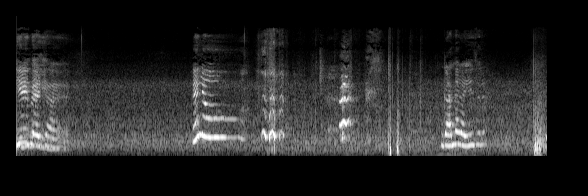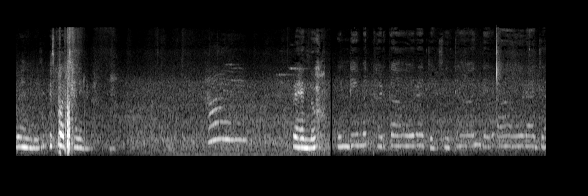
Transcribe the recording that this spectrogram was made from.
ये बैठा है। हेलो गाना गाइए जरा। रहने दीजिए इसको अच्छा नहीं लगा। हाय। रहन दो। कुंडी मत खड़काओ राजा सीधा अंदर आओ राजा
